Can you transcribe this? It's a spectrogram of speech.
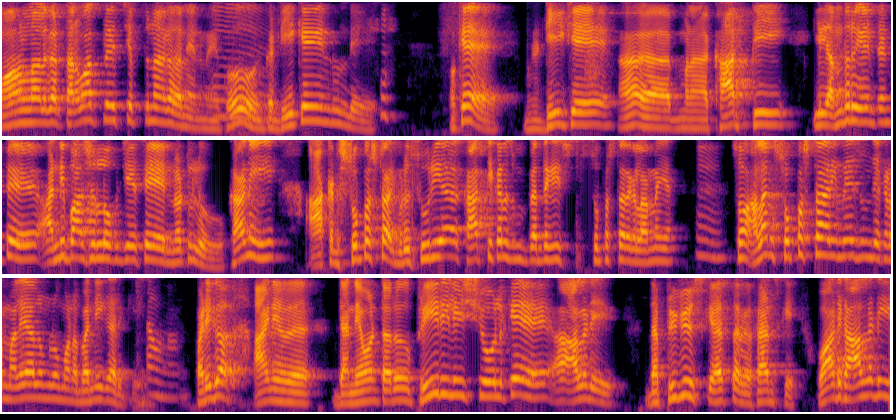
మోహన్ లాల్ గారు తర్వాత ప్లేస్ చెప్తున్నాను కదా నేను మీకు. ఇంకా డీకే ఏంటి ఉంది? ఓకే. ఇప్పుడు డీకే మన కార్తీ వీళ్ళందరూ ఏంటంటే అన్ని భాషల్లోకి చేసే నటులు. కానీ అక్కడ సూపర్ స్టార్ ఇప్పుడు సూర్య కార్తీక్ పెద్ద సూపర్ స్టార్ గల అన్నయ్య. సో అలాగే సూపర్ స్టార్ ఇమేజ్ ఉంది ఇక్కడ మలయాళంలో మన బన్నీ గారికి. పడిగా ఆయన దాన్ని ఏమంటారు ప్రీ రిలీజ్ షోలకే ఆల్రెడీ ద ప్రివ్యూస్కి వేస్తారు కదా ఫ్యాన్స్కి వాటికి ఆల్రెడీ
